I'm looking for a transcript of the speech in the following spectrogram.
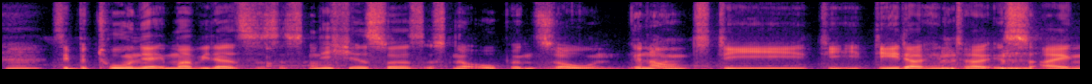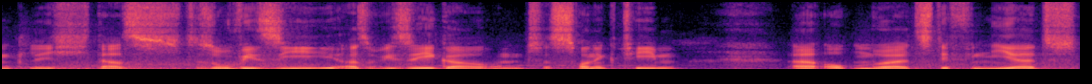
Mhm. Sie betonen ja immer wieder, dass es das nicht ist, sondern es ist eine Open Zone. Genau. Und die, die Idee dahinter ist eigentlich, dass so wie Sie, also wie Sega und das Sonic Team äh, Open Worlds definiert,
